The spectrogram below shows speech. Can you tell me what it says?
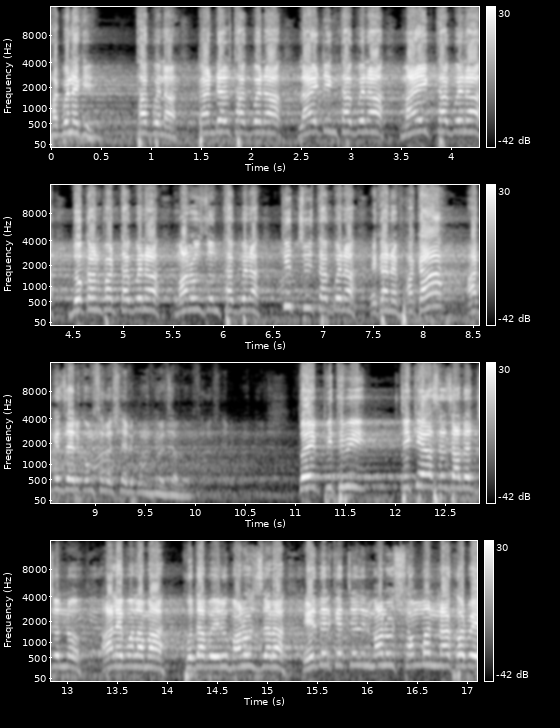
থাকবে নাকি? থাকবে না। প্যান্ডেল থাকবে না, লাইটিং থাকবে না, মাইক থাকবে না, দোকানপাট থাকবে না, মানুষজন থাকবে না কিচ্ছুই থাকবে না। এখানে ফাঁকা, আগে যেরকম ছিল সেরকম হয়ে যাবে। তো এই পৃথিবী টিকে আছে যাদের জন্য আলেমলামা খোদা বৈরু মানুষ যারা, এদেরকে যেদিন মানুষ সম্মান না করবে,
